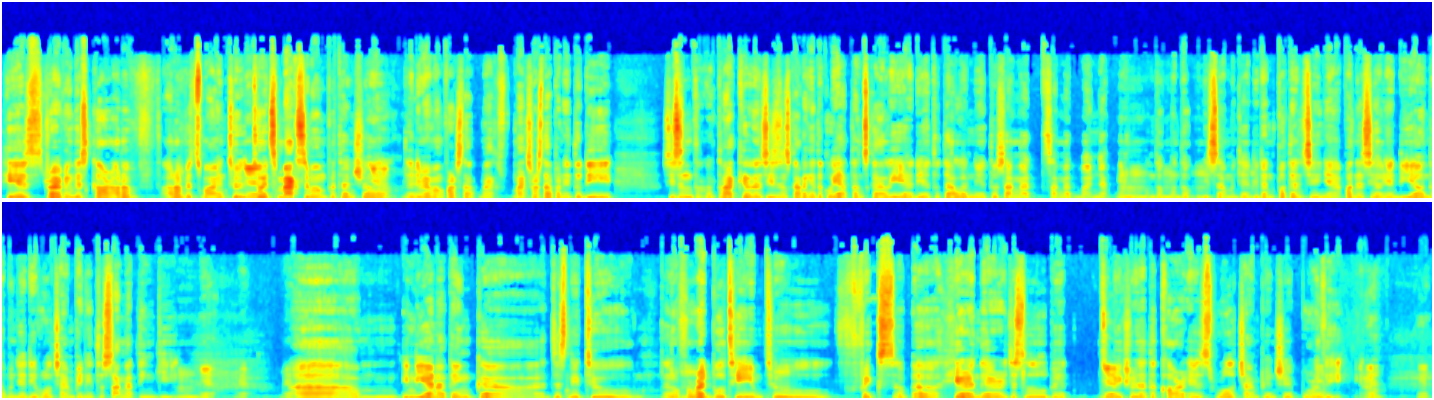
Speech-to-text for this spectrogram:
he is driving this car out of out of its mind to Yeah. to its maximum potential. Yeah, Jadi yeah. memang Max Verstappen itu di season ter- terakhir dan season sekarang itu kelihatan sekali ya dia tuh talentnya itu sangat sangat banyak ya Mm, untuk mm, untuk mm, bisa menjadi dan potensinya potensialnya dia untuk menjadi world champion itu sangat tinggi. Mm, yeah, yeah, yeah. Um, in the end, I think uh, just need to you know for Mm. Red Bull team to fix uh, uh, here and there just a little bit to Yeah. make sure that the car is world championship worthy. You know. yeah, yeah.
